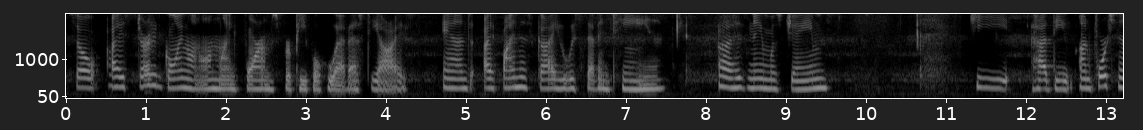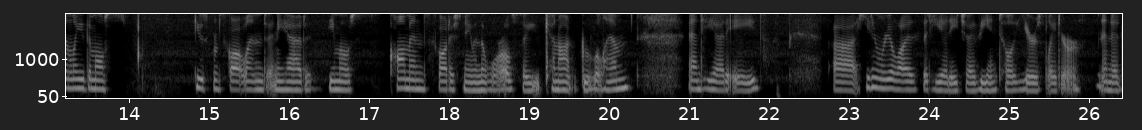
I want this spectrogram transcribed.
So I started going on online forums for people who have STIs. And I find this guy who was 17 uh, his name was James. He had the, unfortunately, the most, he was from Scotland and he had the most common Scottish name in the world, so you cannot Google him. And he had AIDS. Uh, he didn't realize that he had HIV until years later and it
